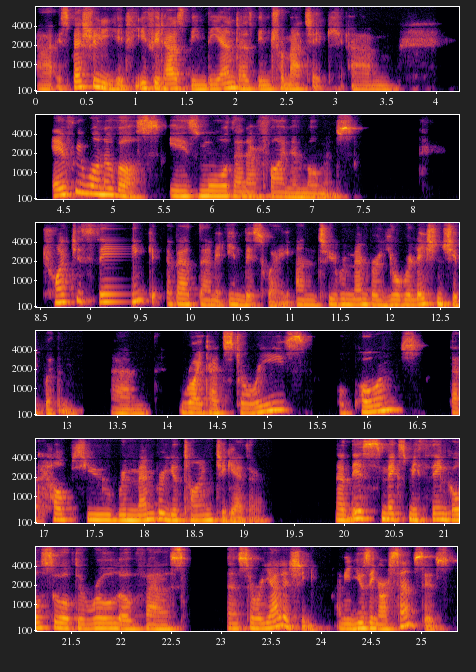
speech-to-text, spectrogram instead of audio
uh, especially if it has been, the end has been traumatic. Um, every one of us is more than our final moments. Try to think about them in this way and to remember your relationship with them. Um, write out stories or poems that helps you remember your time together. Now, this makes me think also of the role of uh, sensoriality, I mean, using our senses,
